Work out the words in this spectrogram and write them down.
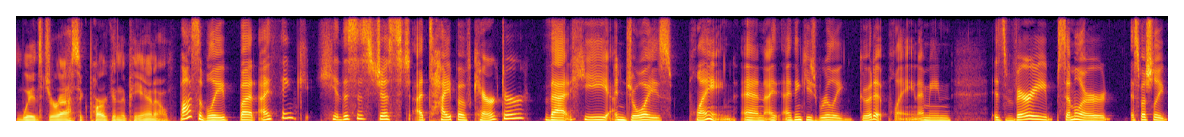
with Jurassic Park and the piano. Possibly, but I think he, this is just a type of character that he enjoys playing. And I, I think he's really good at playing. I mean, it's very similar, especially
